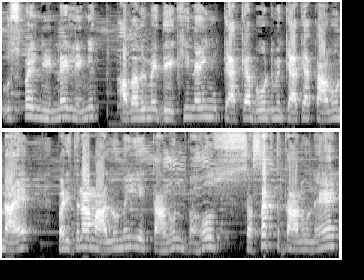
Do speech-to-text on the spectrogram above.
उस पर निर्णय लेंगे। अब अभी मैं देखी नहीं हूँ क्या क्या बोर्ड में क्या क्या कानून आए, पर इतना मालूम है ये कानून बहुत सशक्त कानून है।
